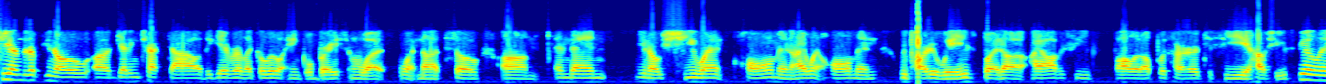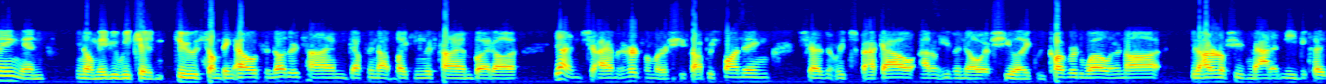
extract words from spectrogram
She ended up, you know, uh, getting checked out. They gave her like a little ankle brace and what whatnot. So, um, and then, you know, she went home and I went home and we parted ways. But uh, I obviously followed up with her to see how she was feeling and, you know, maybe we could do something else another time. Definitely not biking this time, but uh, yeah, and she, I haven't heard from her. She stopped responding. She hasn't reached back out. I don't even know if she like recovered well or not. You know, I don't know if she's mad at me because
